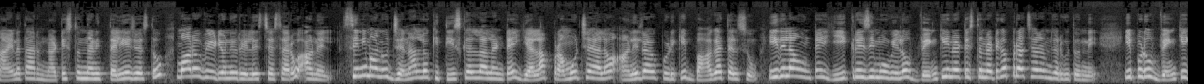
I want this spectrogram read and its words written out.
నయనతార నటిస్తుందని తెలియజేస్తూ మరో వీడియోని రిలీజ్ చేశారు అనిల్ సినిమాను జనాల్లోకి తీసుకెళ్లాలంటే ఎలా ప్రమోట్ చేయాలో అనిల్ రావుపూడికి బాగా తెలుసు ఇదిలా ఉంటే ఈ క్రేజీ మూవీలో వెంకీ నటిస్తున్నట్టుగా ప్రచారం జరుగుతుంది ఇప్పుడు వెంకీ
